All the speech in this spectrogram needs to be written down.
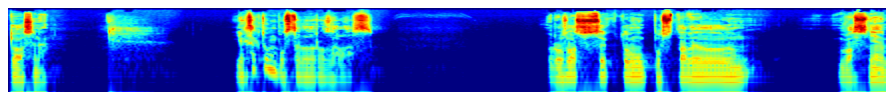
To asi ne. Jak se k tomu postavil rozhlas? Rozhlas se k tomu postavil vlastně,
